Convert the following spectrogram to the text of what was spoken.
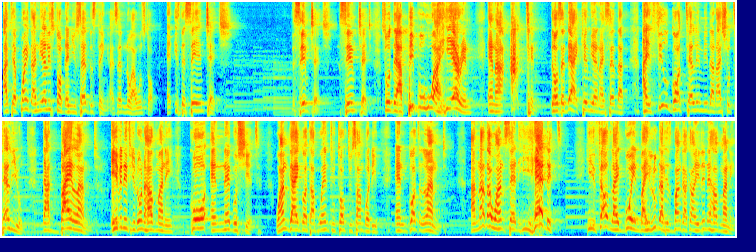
At a point, I nearly stopped and you said this thing. I said, No, I won't stop. And it's the same church. The same church. Same church. So there are people who are hearing and are acting. There was a day I came here and I said that I feel God telling me that I should tell you that buy land. Even if you don't have money, go and negotiate. One guy got up, went to talk to somebody, and got land. Another one said he had it. He felt like going, but he looked at his bank account, he didn't have money.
